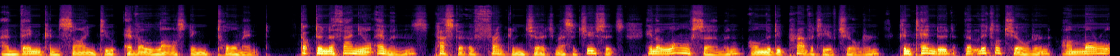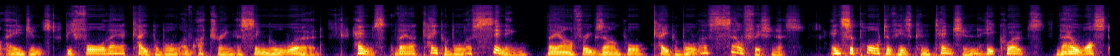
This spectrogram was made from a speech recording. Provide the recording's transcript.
and then consigned to everlasting torment. Dr. Nathaniel Emmons, pastor of Franklin Church, Massachusetts, in a long sermon on the depravity of children, contended that little children are moral agents before they are capable of uttering a single word. Hence they are capable of sinning. They are, for example, capable of selfishness. In support of his contention he quotes, Thou wast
